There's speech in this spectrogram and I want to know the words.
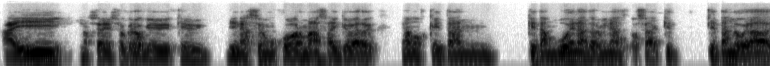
ahí, no sé, yo creo que, viene a ser un jugador más, hay que ver, digamos, qué tan, qué tan buena termina, o sea, qué, tan lograda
